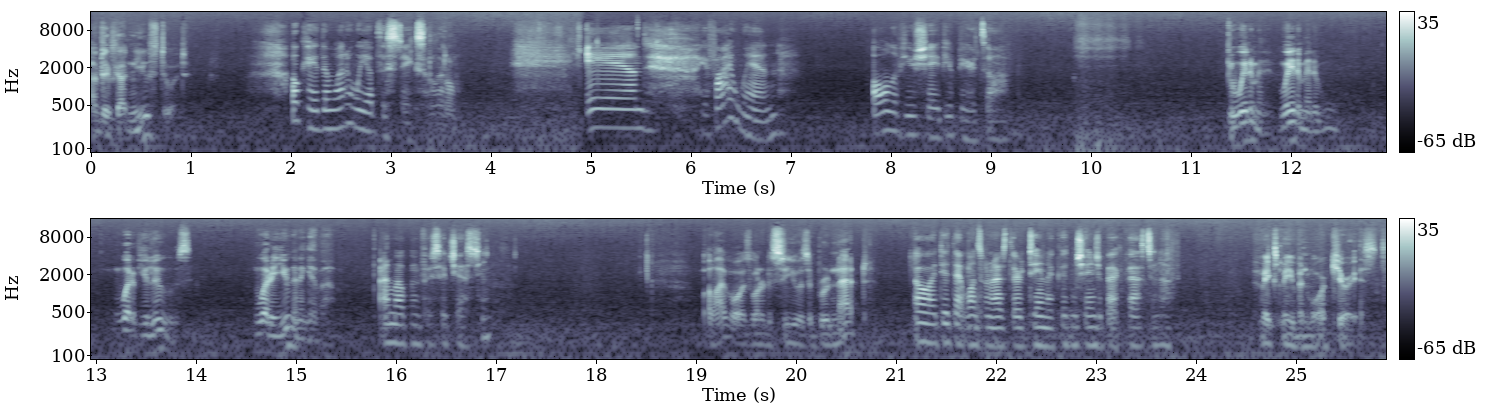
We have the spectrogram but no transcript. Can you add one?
I've just gotten used to it. Okay, then why don't we up the stakes a little? And if I win, all of you shave your beards off. Wait a minute, wait a minute. What if you lose? What are you going to give up? I'm open for suggestion. Well, I've always wanted to see you as a brunette. Oh, I did that once when I was 13. I couldn't change it back fast enough. It makes me even more curious.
